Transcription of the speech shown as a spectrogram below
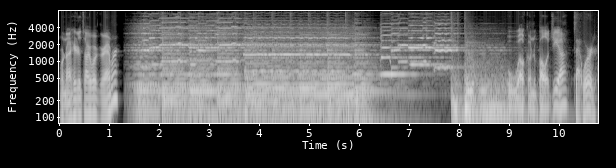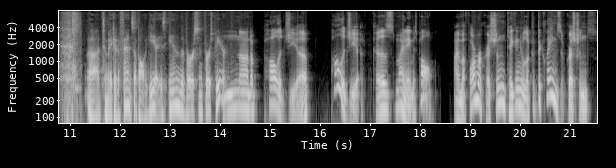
We're not here to talk about grammar? Welcome to Apologia. That word, uh, to make an offense, apologia, is in the verse in First Peter. Not apologia, apologia, because my name is Paul. I'm a former Christian taking a look at the claims of Christians.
